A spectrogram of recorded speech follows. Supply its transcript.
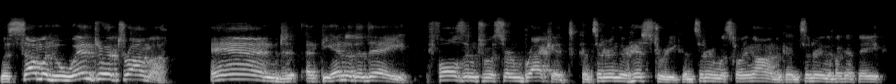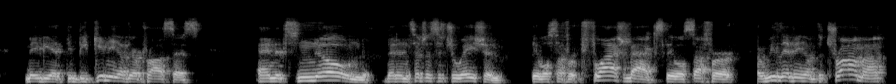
with someone who went through a trauma and at the end of the day falls into a certain bracket, considering their history, considering what's going on, considering the fact that they maybe at the beginning of their process, and it's known that in such a situation, they will suffer flashbacks, they will suffer a reliving of the trauma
